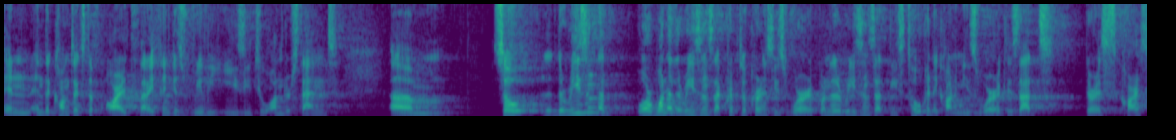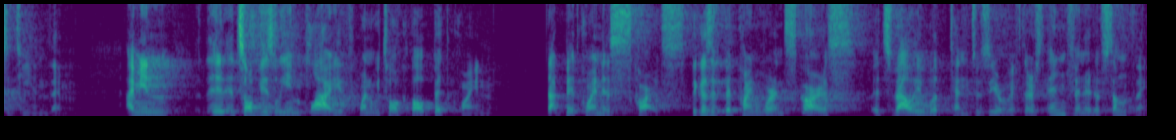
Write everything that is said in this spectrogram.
in, in the context of art that I think is really easy to understand. Um, so the reason that, or one of the reasons that cryptocurrencies work, one of the reasons that these token economies work is that there is scarcity in them. I mean, it's obviously implied when we talk about Bitcoin that Bitcoin is scarce. Because if Bitcoin weren't scarce, its value would tend to zero. If there's infinite of something,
